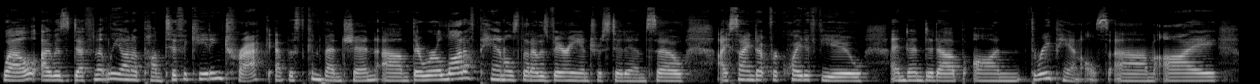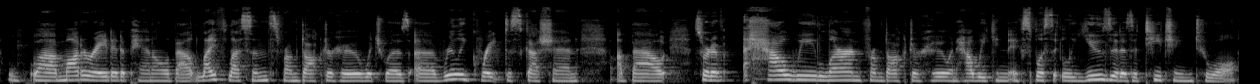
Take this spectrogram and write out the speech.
Well, I was definitely on a pontificating track at this convention. Um, there were a lot of panels that I was very interested in, so I signed up for quite a few and ended up on three panels. Um, I uh, moderated a panel about life lessons from Doctor Who, which was a really great discussion about sort of how we learn from Doctor Who and how we can explicitly use it as a teaching tool.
